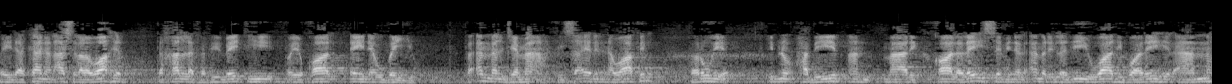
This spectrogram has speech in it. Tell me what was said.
فإذا كان العشر الأواخر تخلف في بيته فيقال أين أبي فأما الجماعة في سائر النوافل فروي ابن حبيب عن مالك قال ليس من الأمر الذي يواظب عليه العامة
